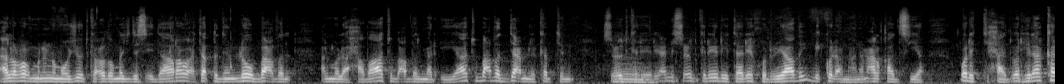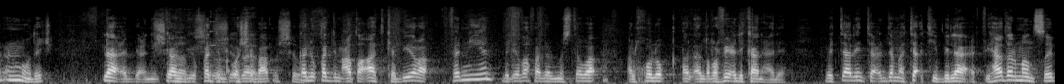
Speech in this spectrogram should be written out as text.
على الرغم من إنه موجود كعضو مجلس إدارة وأعتقد إنه له بعض ال- الملاحظات وبعض المرئيات وبعض الدعم للكابتن سعود. كريري. يعني سعود كريري تاريخه الرياضي بكل أمانة مع القادسية والاتحاد والهلال. كان نموذج لاعب يعني كان يقدم الشباب، والشباب. والشباب. كان يقدم عطاءات كبيرة فنيا بالإضافة للمستوى الخلق ال- الرفيع اللي كان عليه. بالتالي أنت عندما تأتي بلاعب في هذا المنصب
